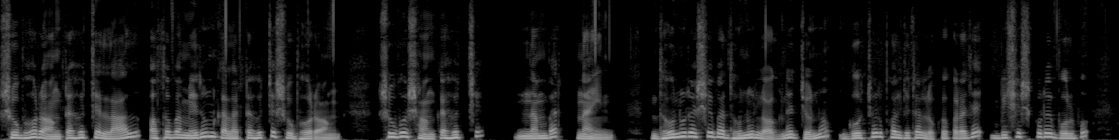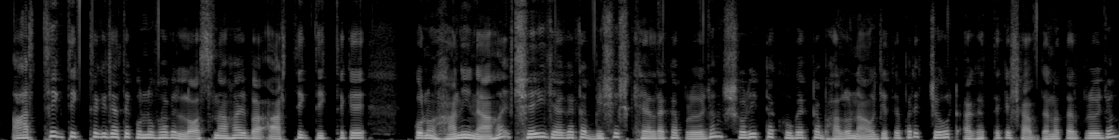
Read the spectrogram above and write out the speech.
শুভ রংটা হচ্ছে লাল অথবা মেরুন কালারটা হচ্ছে শুভ রং। শুভ সংখ্যা হচ্ছে নাম্বার নাইন ধনুরাশি বা ধনু লগ্নের জন্য গোচর ফল যেটা লক্ষ্য করা যায়, বিশেষ করে বলব আর্থিক দিক থেকে যাতে কোনোভাবে লস না হয় বা আর্থিক দিক থেকে কোনো হানি না হয়, সেই জায়গাটা বিশেষ খেয়াল রাখা প্রয়োজন। শরীরটা খুব একটা ভালো নাও যেতে পারে, চোট, আঘাত থেকে সাবধানতার প্রয়োজন।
